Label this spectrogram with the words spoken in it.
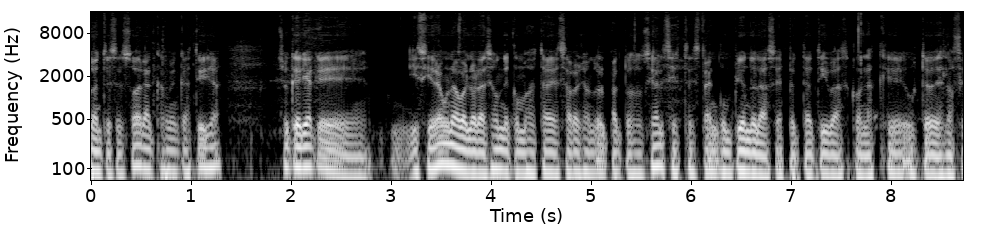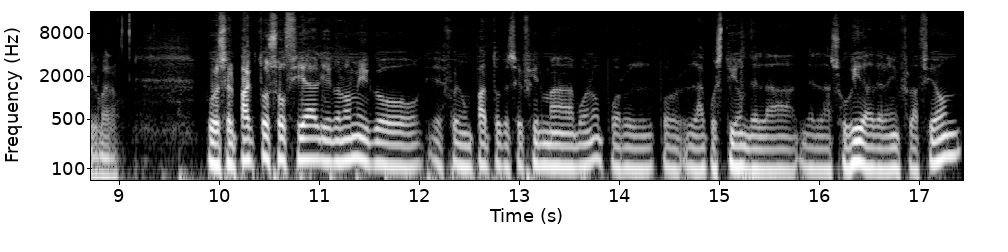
antecesora, Carmen Castilla. Yo quería que hiciera una valoración de cómo se está desarrollando el pacto social, si se están cumpliendo las expectativas con las que ustedes lo firmaron. Pues el pacto social y económico fue un pacto que se firma bueno, por, la cuestión de la, de la subida de la inflación,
